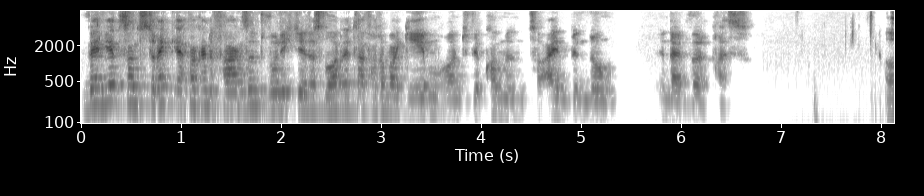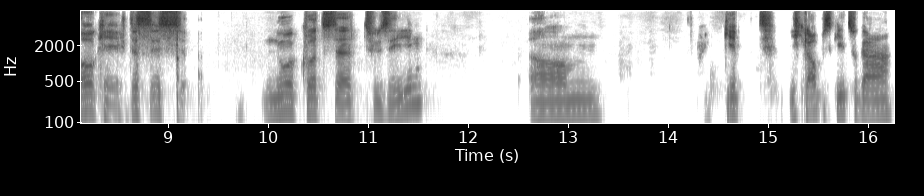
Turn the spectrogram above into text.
wenn jetzt sonst direkt erstmal keine Fragen sind, würde ich dir das Wort jetzt einfach nochmal geben und wir kommen zur Einbindung in dein WordPress. Okay, das ist nur kurz äh, zu sehen. Ähm, gibt, ich glaube, es geht sogar,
